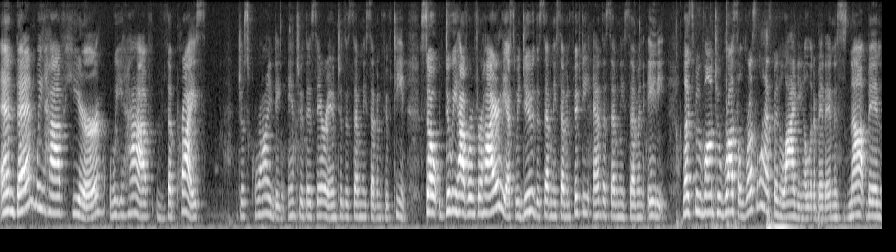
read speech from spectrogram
And then we have here, we have the price just grinding into this area, into the 77.15. So do we have room for higher? Yes, we do. The 77.50 and the 77.80. Let's move on to Russell. Russell has been lagging a little bit and it's not been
